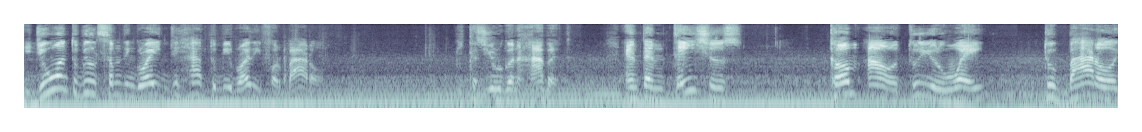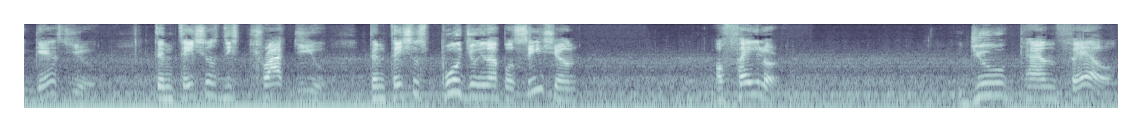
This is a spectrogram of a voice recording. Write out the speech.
if you want to build something great, you have to be ready for battle because you're gonna have it. And temptations come out to your way to battle against you. Temptations distract you. Temptations put you in a position of failure. You can fail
